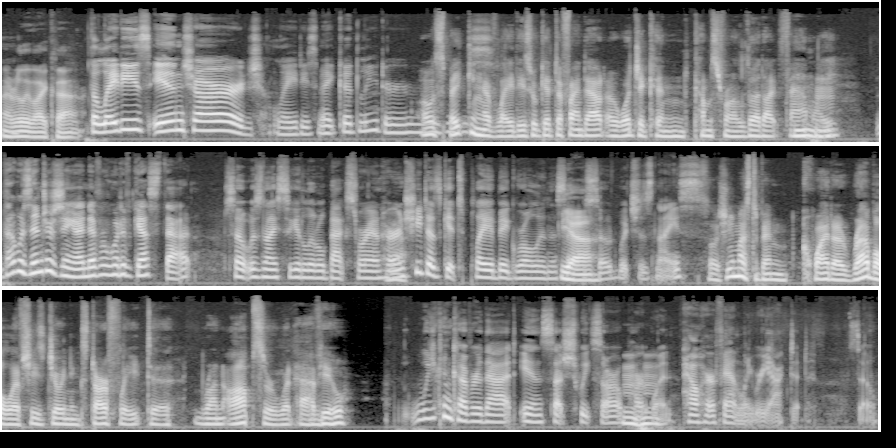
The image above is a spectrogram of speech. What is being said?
I really like that. The ladies in charge. Ladies make good leaders. Oh, speaking of ladies who get to find out a Owosekun comes from a Luddite family. Mm-hmm. That was interesting. I never would have guessed that. So it was nice to get a little backstory on her. And she does get to play a big role in this Yeah. episode, which is nice. So she must have been quite a rebel if she's joining Starfleet to run ops or what have you. We can cover that in Such Sweet Sorrow Part mm-hmm. 1, how her family reacted. So,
